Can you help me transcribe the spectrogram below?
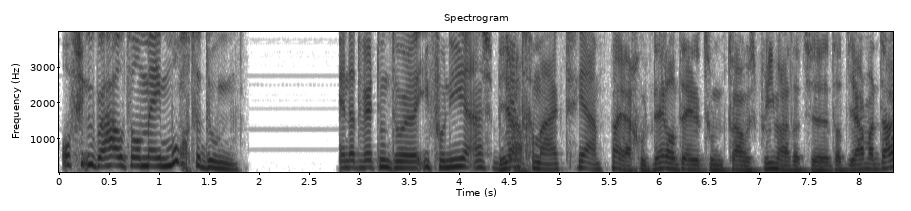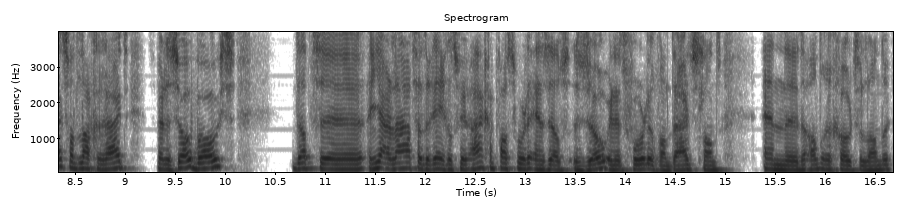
Of ze überhaupt wel mee mochten doen. En dat werd toen door Ivonie aan ze bekendgemaakt. Ja. Nou ja, goed. Nederland deed het toen trouwens prima dat, je, dat jaar. Maar Duitsland lag eruit. Ze werden zo boos dat ze een jaar later de regels weer aangepast worden. En zelfs zo in het voordeel van Duitsland en eh, de andere grote landen.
